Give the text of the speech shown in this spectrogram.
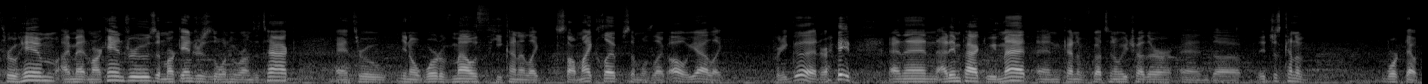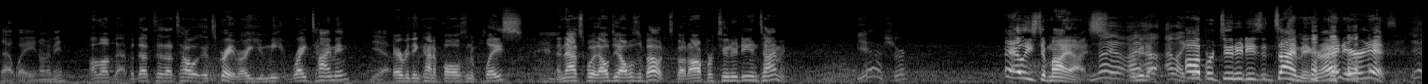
through him, I met Mark Andrews, and Mark Andrews is the one who runs Attack. And through you know word of mouth, he kind of like saw my clips and was like, "Oh yeah, like pretty good, right?" And then at Impact, we met and kind of got to know each other, and uh, it just kind of worked out that way. You know what I mean? I love that, but that's that's how it's great, right? You meet right timing, Yeah. everything kind of falls into place, and that's what El Diablo's about. It's about opportunity and timing. Yeah, sure. At least in my eyes. No, I- I- I like it. opportunities and timing, right? Here it is. Yeah,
